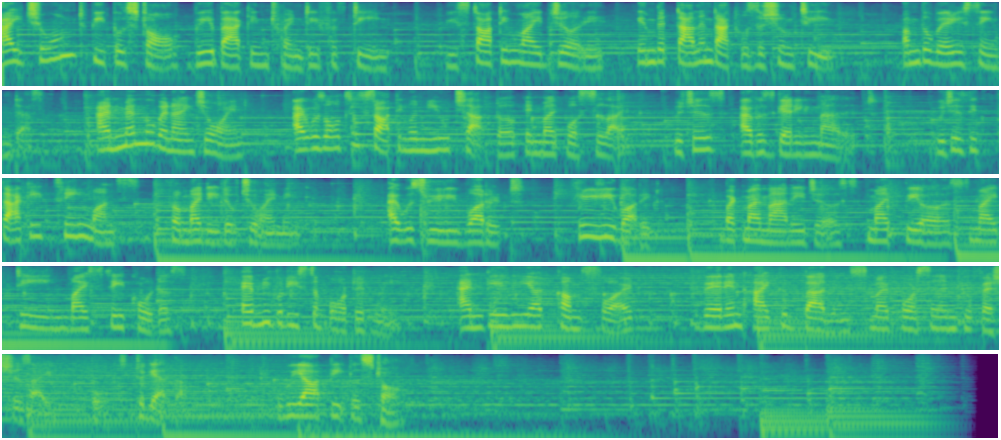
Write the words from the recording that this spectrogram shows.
I joined PeopleStrong way back in 2015, restarting my journey in the talent acquisition team on the very same desk. I remember when I joined, I was also starting a new chapter in my personal life, which is I was getting married, which is exactly three months from my date of joining. I was really worried, really worried. But my managers, my peers, my team, my stakeholders, everybody supported me and gave me a comfort wherein I could balance my personal and professional life both together. We are PeopleStrong.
